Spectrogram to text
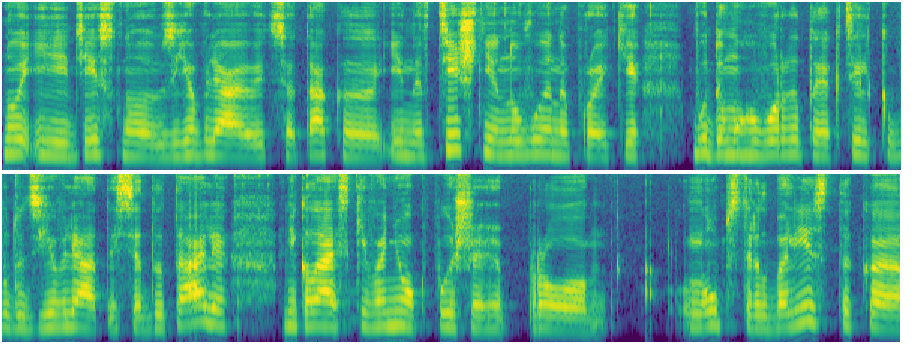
Ну і дійсно з'являються так е, і невтішні новини, про які будемо говорити, як тільки будуть з'являтися деталі. Ніколаївський Ваньок пише про обстріл балістики,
